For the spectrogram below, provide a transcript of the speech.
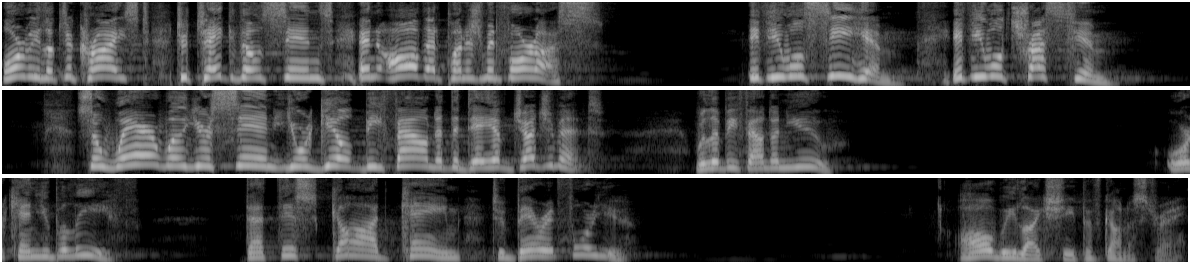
or we look to Christ to take those sins and all that punishment for us. If you will see Him, if you will trust Him. So where will your sin, your guilt be found at the day of judgment? Will it be found on you? Or can you believe that this God came to bear it for you? All we like sheep have gone astray.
